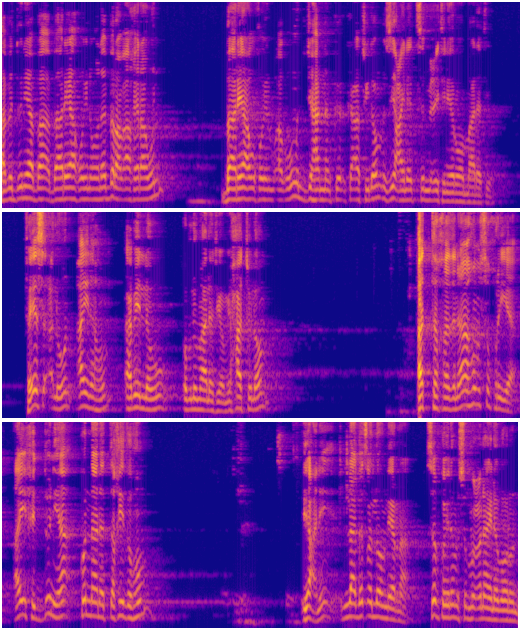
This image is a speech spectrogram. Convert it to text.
ኣብ ኣዱንያ ባርያ ኮይኑ ክነብር ኣብ ኣራ ውን ባርያ ኮይኑ ኣብኡ ውን ጀሃንም ክኣት ኢሎም እዚ ዓይነት ስምዒት ዩ ነርዎም ማለት እዩ ፈየስኣሉን ኣይነም ኣበይ ኣለዉ እብሉ ማለት እዮም ይሓትሎም ኣተኸዝናም ስኽርያ ኣይ ፊ ዱንያ ኩና ነተኪዝም ላገፀሎም ነርና ሰብ ኮይኖም ስምዑና ኣይነበሩን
